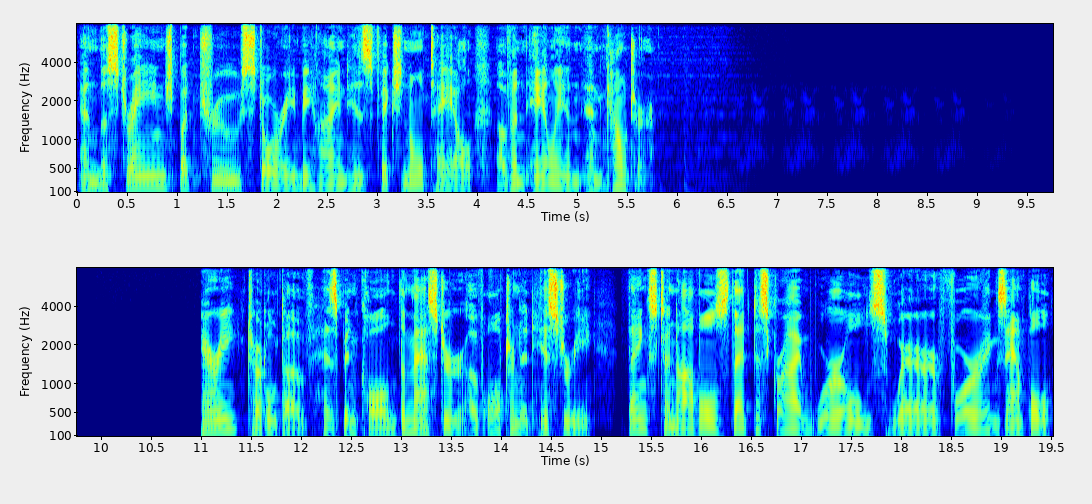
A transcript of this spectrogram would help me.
and the strange but true story behind his fictional tale of an alien encounter. Harry Turtledove has been called the master of alternate history, thanks to novels that describe worlds where, for example,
